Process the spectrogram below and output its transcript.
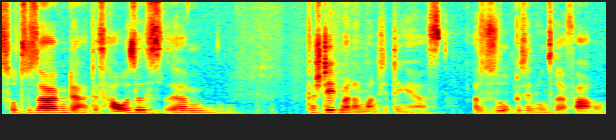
sozusagen der, des Hauses, ähm, versteht man dann manche Dinge erst. Also so ein bisschen unsere Erfahrung.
